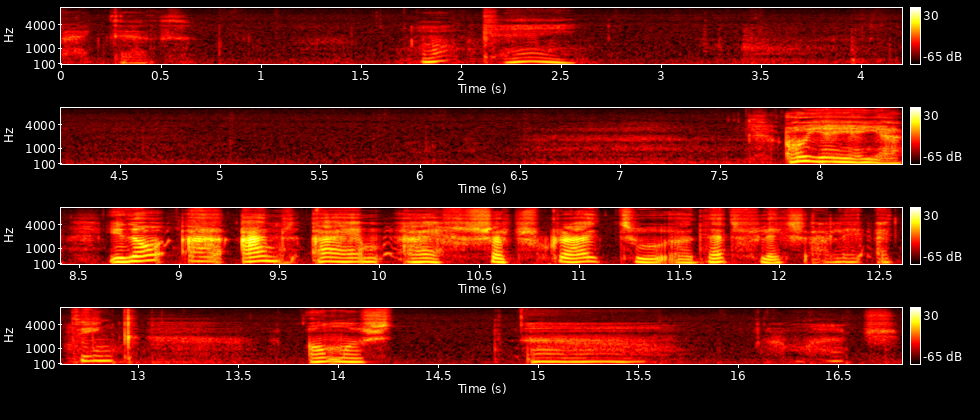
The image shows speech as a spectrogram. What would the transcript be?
Like that. Okay. Oh yeah, yeah, yeah. You know, I, I'm I'm I've subscribed to uh, Netflix. I, I think almost uh, how much?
